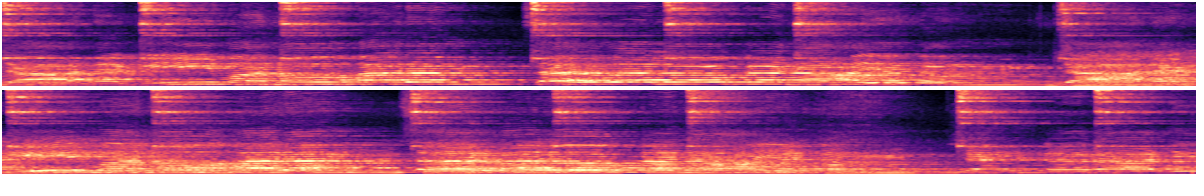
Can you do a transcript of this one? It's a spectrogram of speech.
जानकी मनोहरम् सर्वलोकनायकम्। जानकी मनोहरम् सर्वलोकनायकम्। शङ्करादि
